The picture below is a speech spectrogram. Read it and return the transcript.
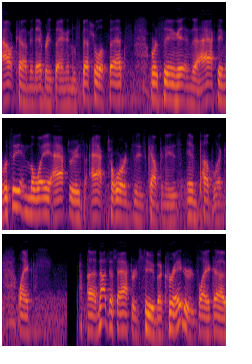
outcome in everything, in the special effects. We're seeing it in the acting. We're seeing it in the way actors act towards these companies in public. Like, uh, not just actors too, but creators. Like uh,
